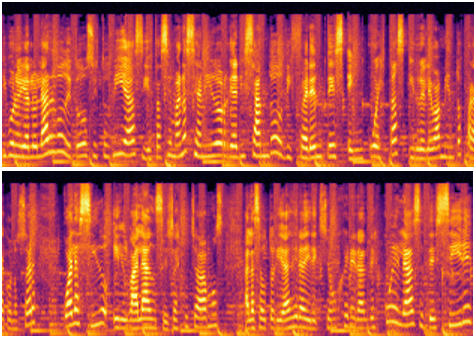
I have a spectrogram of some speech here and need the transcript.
Y bueno, y a lo largo de todos estos días y estas semanas se han ido realizando diferentes encuestas y relevamientos para conocer cuál ha sido el balance. Ya escuchábamos a las autoridades de la Dirección General de Escuelas decir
